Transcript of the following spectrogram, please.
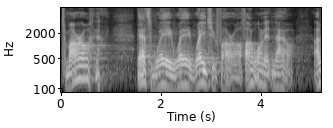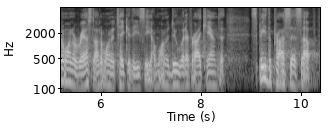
Tomorrow, that's way, way, way too far off. I want it now. I don't want to rest. I don't want to take it easy. I want to do whatever I can to speed the process up.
